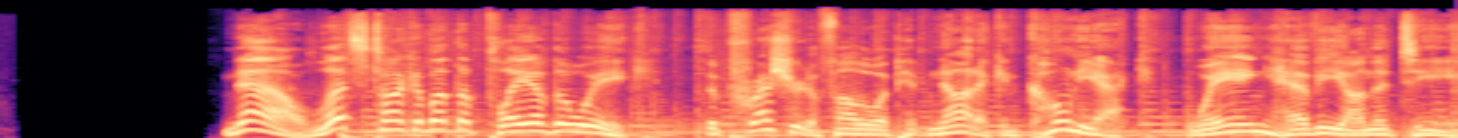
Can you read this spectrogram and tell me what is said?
Now, let's talk about the play of the week. The pressure to follow up Hpnotiq and Cognac, weighing heavy on the team.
